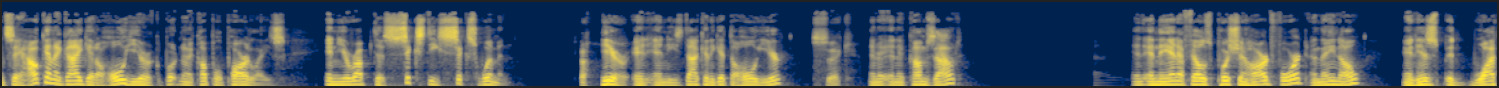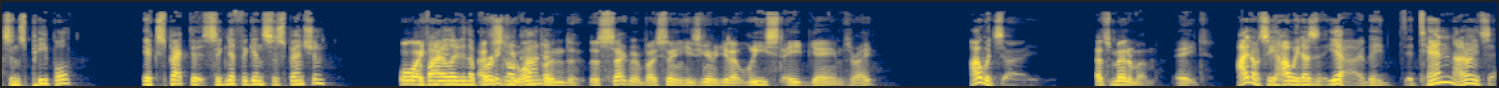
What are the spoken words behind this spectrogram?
and say, "How can a guy get a whole year putting in a couple of parlays, and you're up to 66 women here, and, and he's not going to get the whole year, Sick. and it, and it comes out, and and the NFL's pushing hard for it, and they know, and his and Watson's people expect a significant suspension. Well, for like violating the personal I think you conduct. opened the segment by saying he's going to get at least eight games, right? I would. say. Uh, That's minimum eight. I don't see how he doesn't. Yeah, I mean, ten. I don't even say.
